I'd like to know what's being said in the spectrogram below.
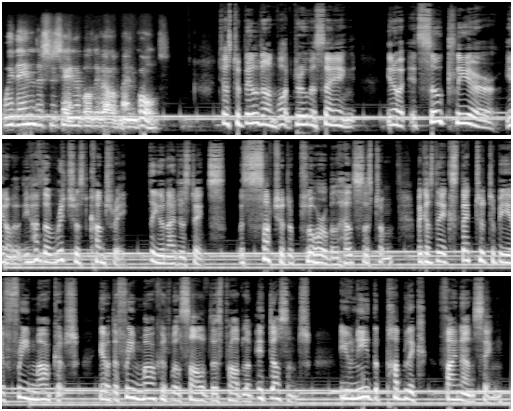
within the Sustainable Development Goals. Just to build on what Gro was saying, you know, it's so clear, you know, you have the richest country the United States with such a deplorable health system because they expect it to be a free market. You know, the free market will solve this problem. It doesn't. You need the public financing.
